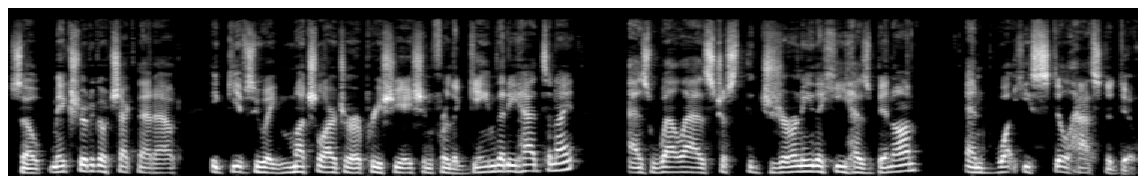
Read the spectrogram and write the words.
So make sure to go check that out. It gives you a much larger appreciation for the game that he had tonight, as well as just the journey that he has been on and what he still has to do.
